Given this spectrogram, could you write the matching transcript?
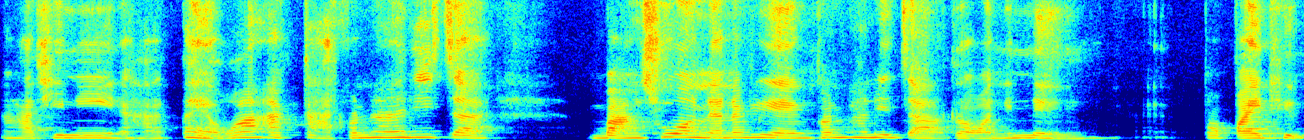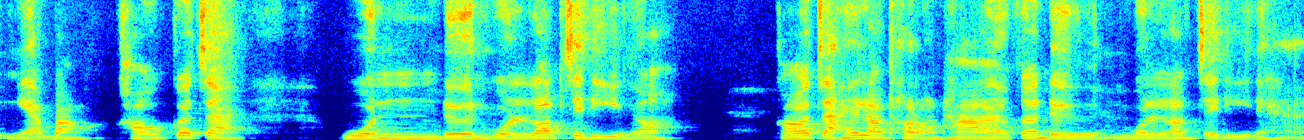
นะคะที่นี่นะคะ แต่ว่าอากาศค่อนข้างที่จะบางช่วงนะนักเรียนค่อนข้างที่จะร้อนนิดหนึ่งพอไปถึงเนี่ยบางเขาก็จะวนเดินวนรอบเจดีย์เนาะเขาจะให้เราถอดรองเท้าแล้วก็เดินวนรอบเจดีย์นะคะ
